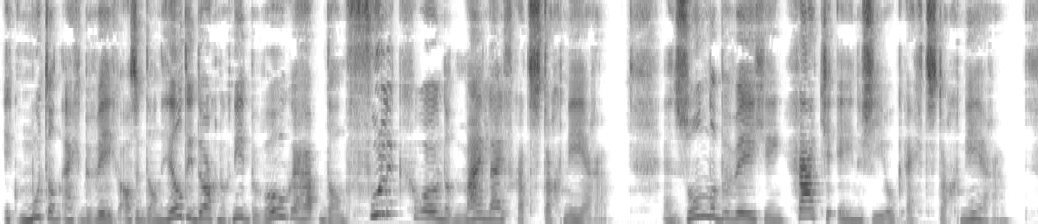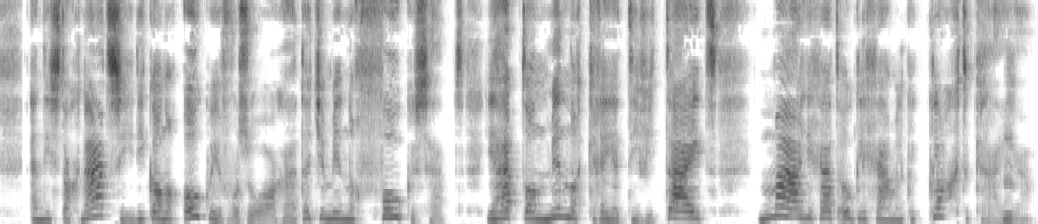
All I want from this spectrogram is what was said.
Ik moet dan echt bewegen. Als ik dan heel die dag nog niet bewogen heb, dan voel ik gewoon dat mijn lijf gaat stagneren. En zonder beweging gaat je energie ook echt stagneren. En die stagnatie die kan er ook weer voor zorgen dat je minder focus hebt. Je hebt dan minder creativiteit, maar je gaat ook lichamelijke klachten krijgen.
